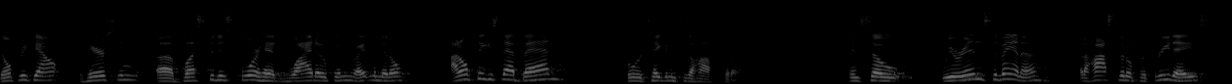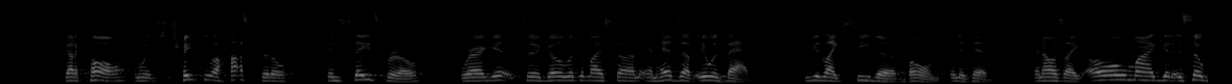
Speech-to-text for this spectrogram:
Don't freak out. Harrison uh, busted his forehead wide open right in the middle. I don't think it's that bad but we're taking him to the hospital. And so we were in Savannah at a hospital for three days, got a call, and went straight to a hospital in Statesboro where I get to go look at my son. And heads up, it was bad. You could like see the bone in his head. And I was like, oh my goodness. So,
